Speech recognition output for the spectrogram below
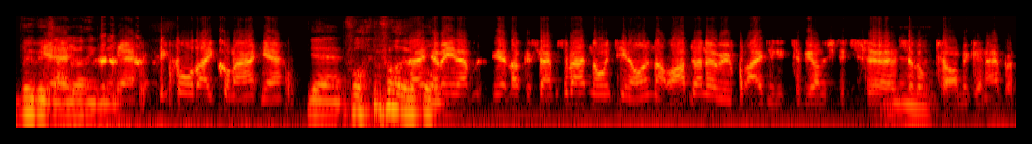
Vuvuzela, yeah, I think. Isn't it? yeah, before they come out, yeah. Yeah, before before they were I, cool. I mean, um, yeah, like I said, it was about 99 that one. I don't know who played in it, to be honest. It's, uh, it's a long time ago now, but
